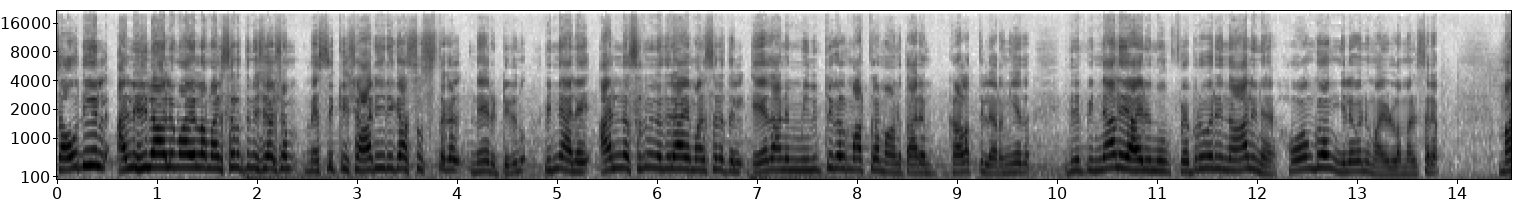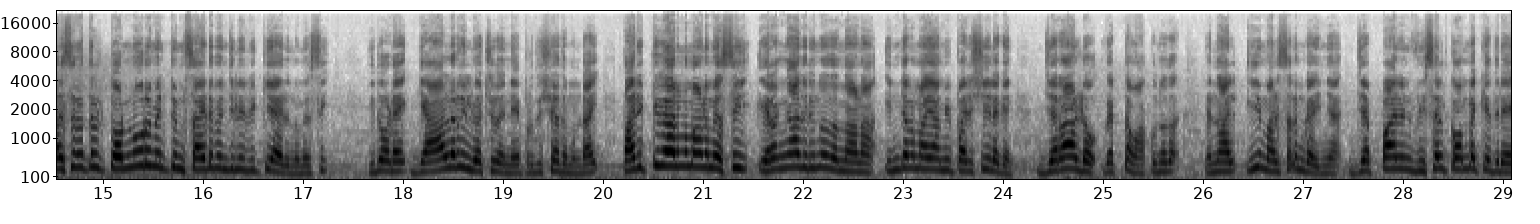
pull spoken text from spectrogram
സൗദിയിൽ അൽ ഹിലാലുമായുള്ള മത്സരത്തിന് ശേഷം മെസ്സിക്ക് ശാരീരിക അസ്വസ്ഥതകൾ നേരിട്ടിരുന്നു. പിന്നാലെ അൽ നസറിനെതിരായ മത്സരത്തിൽ ഏതാനും മിനിറ്റുകൾ മാത്രമാണ് താരം കളത്തിലിറങ്ങിയത്. ഇതിന് പിന്നാലെയായിരുന്നു ഫെബ്രുവരി നാലിന് ഹോങ്കോങ് ഇലവനുമായുള്ള മത്സരം. മത്സരത്തിൽ തൊണ്ണൂറ് മിനിറ്റും സൈഡ് ബെഞ്ചിലിരിക്കുകയായിരുന്നു മെസ്സി. ഇതോടെ ഗ്യാലറിയിൽ വെച്ച് തന്നെ പ്രതിഷേധമുണ്ടായി. പരിക്ക് കാരണമാണ് മെസ്സി ഇറങ്ങാതിരുന്നതെന്നാണ് ഇന്റർ മയാമി പരിശീലകൻ ജെറാൾഡോ വ്യക്തമാക്കുന്നത്. എന്നാൽ ഈ മത്സരം കഴിഞ്ഞ് ജപ്പാനിൽ വിസൽ കോംബയ്ക്കെതിരെ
